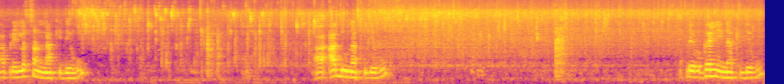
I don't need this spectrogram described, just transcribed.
આપણે લસણ નાખી દેવું. આ આદું નાખી દેવું. આપણે વઘાણી નાખી દેવું.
